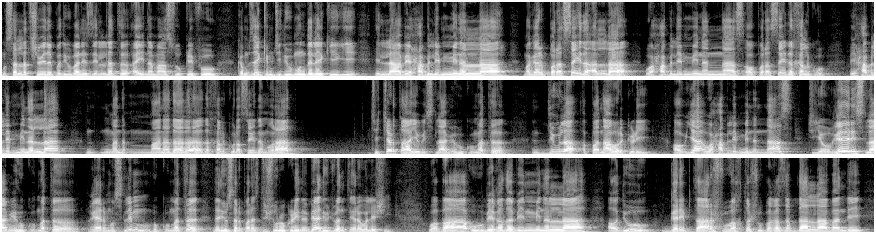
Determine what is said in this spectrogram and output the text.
مسلط شوی ده په دیو باندې ذلت اينما سقفو کم ځای کوم چې دیو موندل کیږي الا بحبل من الله مگر پر سید الله وحبل من الناس او پر سید خلقو بحبل من الله معنا دا ده د خلقو رسید مراد چې چرته یو اسلامي حکومت دیوله پناه ورکړي او یا وحبل من الناس چې یو غیر اسلامی حکومت غیر مسلم حکومت د دیو سرپرستی شروع کړي نو بیا دیو ژوند تیرول شي وباءو بغضب من الله او دیو گرفتار شو وخت شو په غضب د الله باندې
